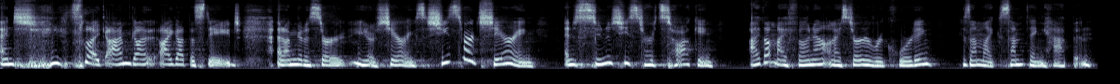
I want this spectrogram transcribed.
and she's like, I'm got I got the stage and I'm gonna start, you know, sharing. So she starts sharing. And as soon as she starts talking, I got my phone out and I started recording because I'm like, something happened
